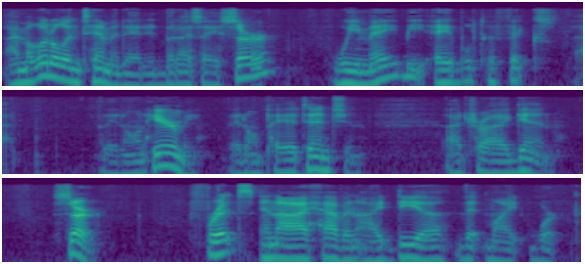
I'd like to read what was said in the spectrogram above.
I'm a little intimidated, but I say, Sir, we may be able to fix that. They don't hear me. They don't pay attention. I try again. Sir, Fritz and I have an idea that might work.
